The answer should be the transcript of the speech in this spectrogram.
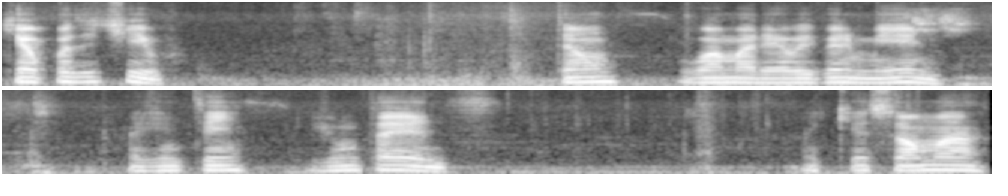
que é o positivo. Então, o amarelo e vermelho, a gente junta eles. Aqui é só uma,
